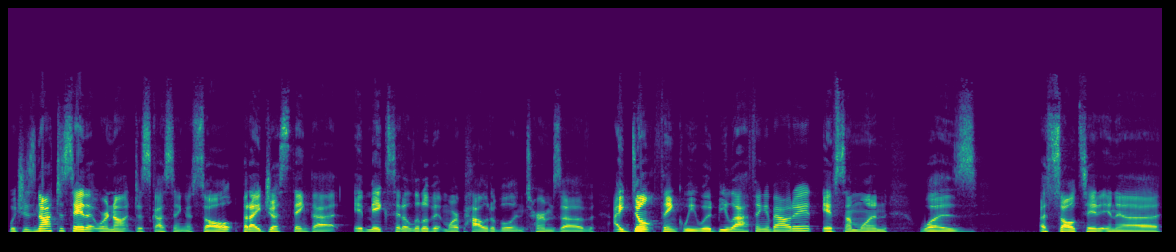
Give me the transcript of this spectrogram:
Which is not to say that we're not discussing assault, but I just think that it makes it a little bit more palatable in terms of I don't think we would be laughing about it if someone was assaulted in a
